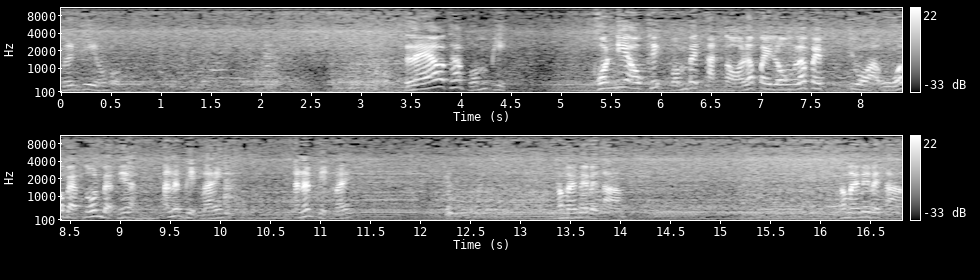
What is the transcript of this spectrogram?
พื้นที่ของผม แล้วถ้าผมผิด คนที่เอาคลิปผมไปตัดต่อแล้วไปลงแล้วไปจั่วหัวแบบโน้นแบบเนี้ย อันนั้นผิดไหม อันนั้นผิดไหมทำไมไม่ไปตามทำไมไม่ไปตาม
